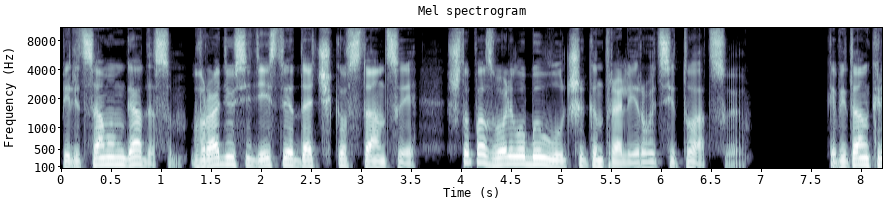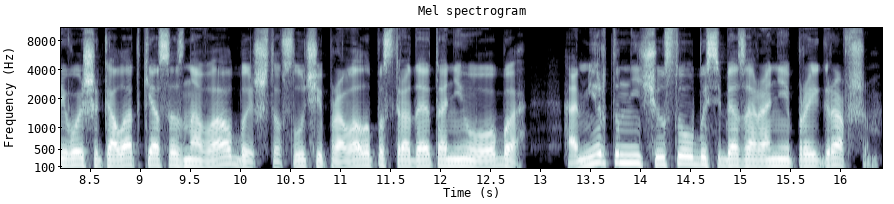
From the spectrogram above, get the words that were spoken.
перед самым Гадосом, в радиусе действия датчиков станции, что позволило бы лучше контролировать ситуацию. Капитан Кривой Шоколадки осознавал бы, что в случае провала пострадают они оба, а Миртон не чувствовал бы себя заранее проигравшим.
